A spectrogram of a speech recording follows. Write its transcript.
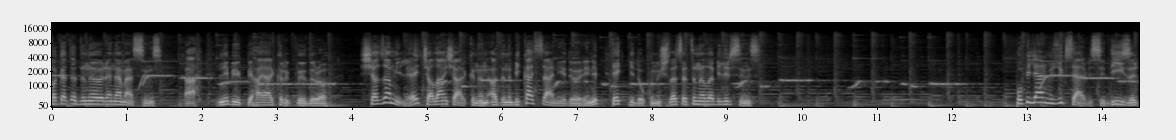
fakat adını öğrenemezsiniz. Ah ne büyük bir hayal kırıklığıdır o. Shazam ile çalan şarkının adını birkaç saniyede öğrenip tek bir dokunuşla satın alabilirsiniz. Popüler müzik servisi Deezer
